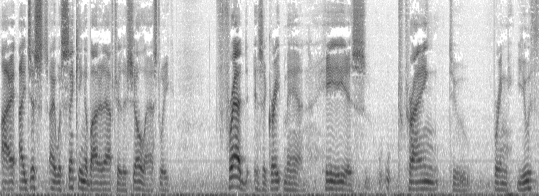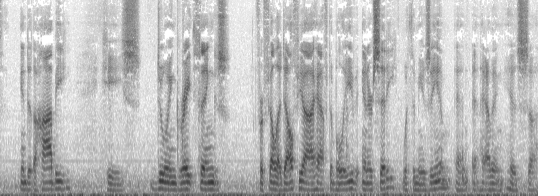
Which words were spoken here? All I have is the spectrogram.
I, I just I was thinking about it after the show last week. Fred is a great man. He is trying to bring youth into the hobby. He's doing great things for Philadelphia, I have to believe, inner city with the museum and, and having his uh,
